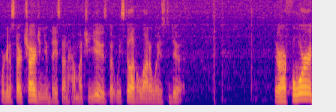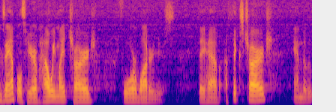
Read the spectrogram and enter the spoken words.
we're going to start charging you based on how much you use, but we still have a lot of ways to do it. There are four examples here of how we might charge for water use. They have a fixed charge, and the,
